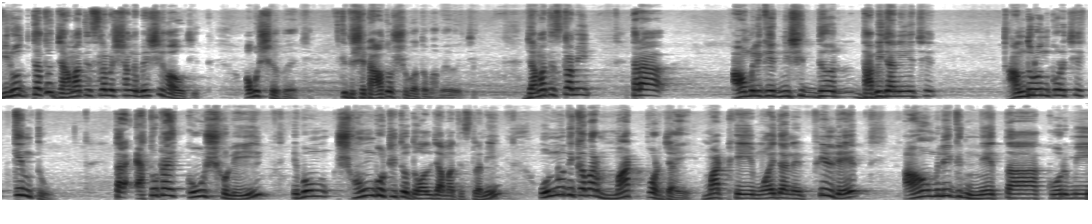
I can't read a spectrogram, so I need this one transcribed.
বিরোধটা তো জামাত ইসলামের সঙ্গে বেশি হওয়া উচিত। অবশ্যই হয়েছে, কিন্তু সেটা আদর্শগতভাবে হয়েছে। জামাত ইসলামী তারা আওয়ামী লীগের নিষিদ্ধর দাবি জানিয়েছে আন্দোলন করেছে, কিন্তু তারা এতটাই কৌশলী এবং সংগঠিত দল জামাত ইসলামী, অন্যদিকে আবার মাঠ পর্যায়ে, মাঠে, ময়দানে ফিল্ডে আওয়ামী লীগ নেতা, কর্মী,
